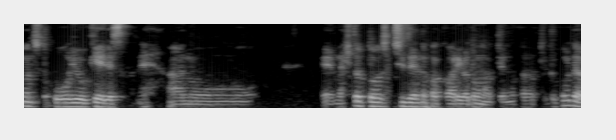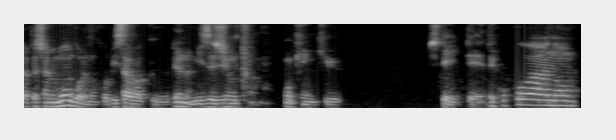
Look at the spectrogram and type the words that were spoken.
まあ、ちょっと応用系ですかね。あのえーまあ、人と自然の関わりがどうなってるのかっていうところで私はモンゴルのゴビ砂漠での水循環を研究していてでここはあの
